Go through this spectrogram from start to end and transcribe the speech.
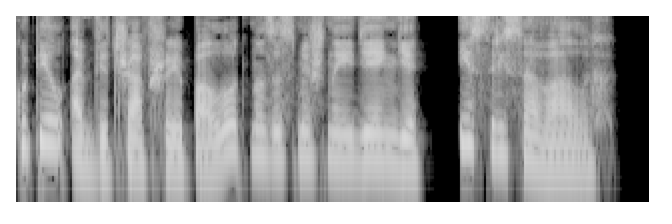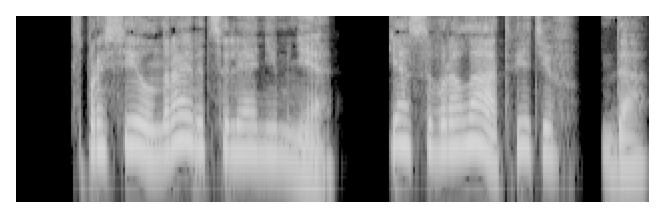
купил обветшавшие полотна за смешные деньги и срисовал их. Спросил, нравятся ли они мне. Я соврала, ответив «да».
